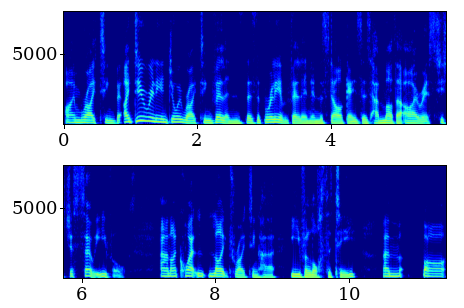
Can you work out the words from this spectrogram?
I'm writing, but I do really enjoy writing villains. There's a brilliant villain in The Stargazers, her mother, Iris. She's just so evil. And I quite liked writing her evilosity. Um, but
